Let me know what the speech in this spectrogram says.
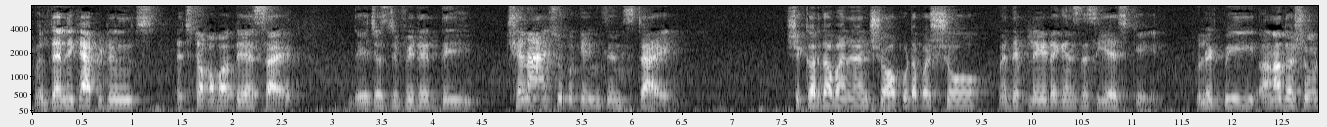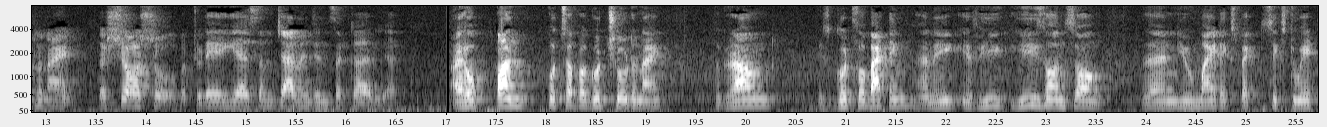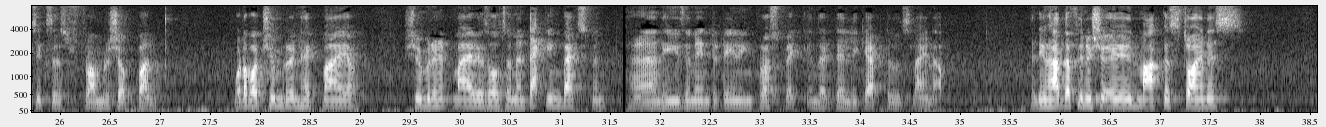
Well, Delhi Capitals, let's talk about their side. They just defeated the Chennai Super Kings in style. Shikhar Dhawan and Shaw put up a show when they played against the CSK. Will it be another show tonight? The Shaw show. But today he has some challenge in Sakaria. I hope Pant puts up a good show tonight. The ground is good for batting, and he, if he is on song, then you might expect six to eight sixes from Rishabh Pant. What about Shimron Hetmyer? Shimron Hetmyer is also an attacking batsman, and he is an entertaining prospect in the Delhi Capitals lineup. Then you have the finisher in Marcus Stoinis.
